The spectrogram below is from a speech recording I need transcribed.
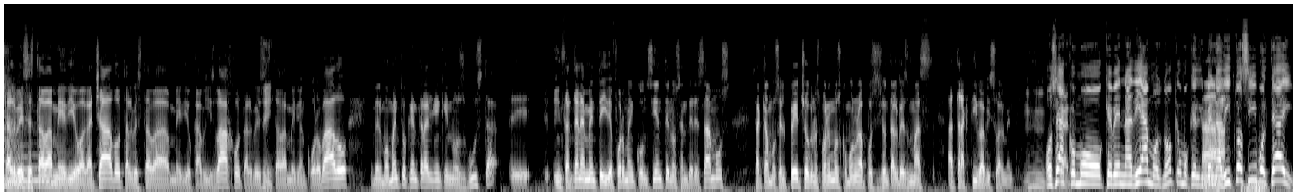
Tal vez estaba medio agachado, tal vez estaba medio cabizbajo, tal vez estaba medio encorvado. En el momento que entra alguien que nos gusta, eh, instantáneamente y de forma inconsciente nos enderezamos, sacamos el pecho, que nos ponemos como en una posición tal vez más atractiva visualmente. O sea, como que venadeamos, ¿no? Como que el Ajá. venadito así voltea ahí.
